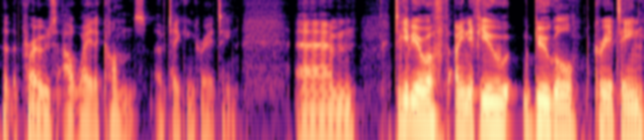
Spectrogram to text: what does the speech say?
that the pros outweigh the cons of taking creatine. Um, to give you a rough, I mean, if you Google creatine,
